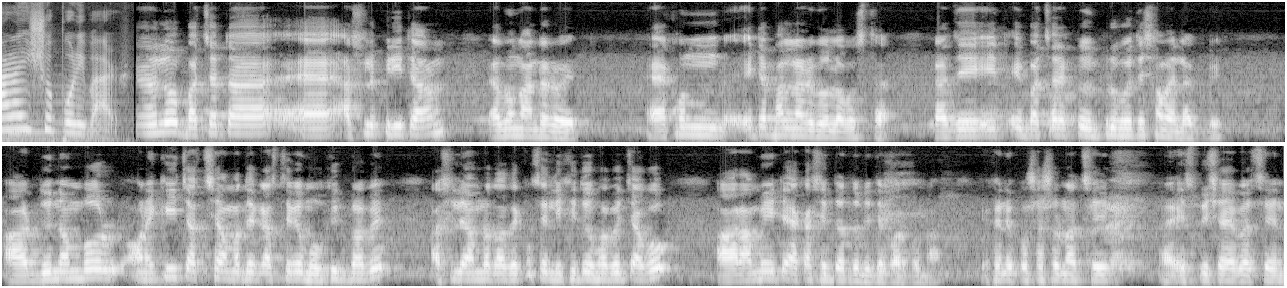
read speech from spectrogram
আড়াইশো পরিবার। হলো বাচ্চাটা আসলে প্রিটার্ম এবং আন্ডারওয়েট। এখন এটা ভালনারেবল অবস্থা। কাজে এই- বাচ্চার একটু ইমপ্রুভ হতে সময় লাগবে। আর দুই নম্বর, অনেকেই চাচ্ছে আমাদের কাছ থেকে মৌখিকভাবে। আসলে আমরা তাদের কাছে লিখিতভাবে চাবো। আর আমি এটা একা সিদ্ধান্ত নিতে পারব না। এখানে প্রশাসন আছে এসপি সাহেব আছেন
